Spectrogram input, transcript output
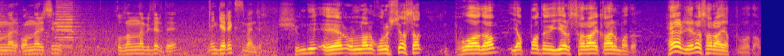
Onlar onlar için kullanılabilirdi. Yani gereksiz bence. Şimdi eğer onları konuşacaksak bu adam yapmadığı yer saray kalmadı. Her yere saray yaptı bu adam.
